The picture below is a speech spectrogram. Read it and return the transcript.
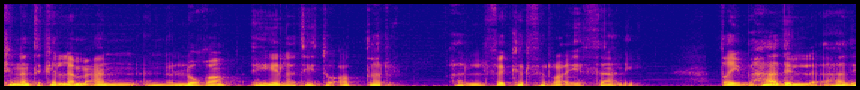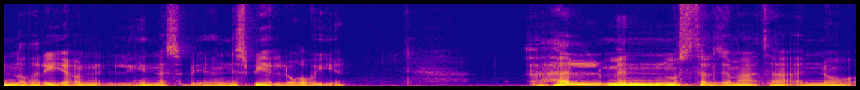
كنا نتكلم عن أن اللغة هي التي تؤطر الفكر في الرأي الثاني. طيب هذه هذه النظرية اللي هي النسبية اللغوية. هل من مستلزماتها أنه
